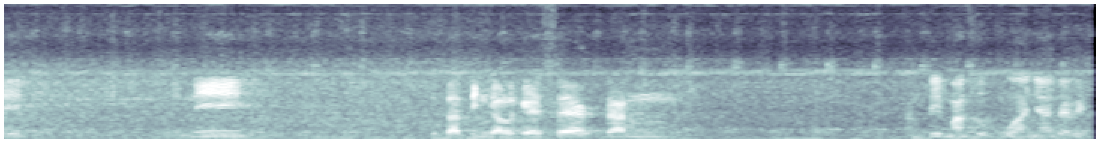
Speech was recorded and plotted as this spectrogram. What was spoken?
Jadi, ini kita tinggal geser dan nanti masuk buahnya dari sini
